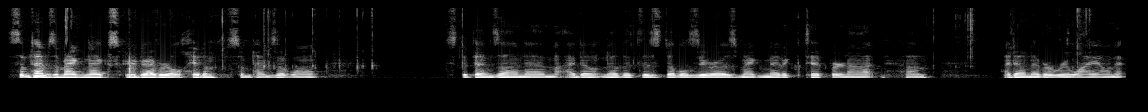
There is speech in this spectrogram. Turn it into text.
sometimes a magnetic screwdriver will hit them, sometimes it won't. This depends on, um, I don't know that this double zero is magnetic tip or not. Um, I don't ever rely on it.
